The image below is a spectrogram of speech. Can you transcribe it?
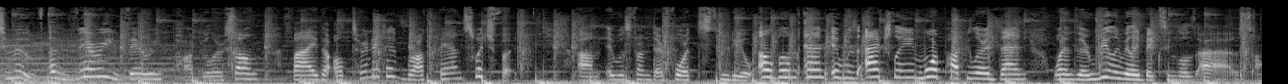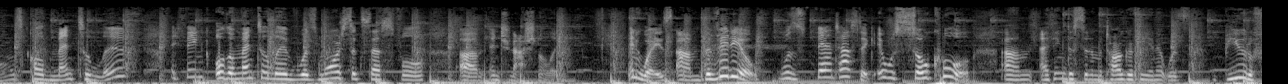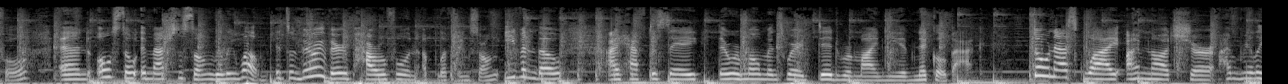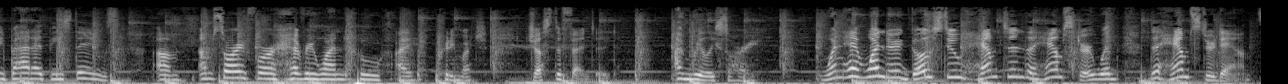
To Move, a very, very popular song by the alternative rock band Switchfoot. Um, it was from their fourth studio album, and it was actually more popular than one of their really, really big singles uh, songs called Meant to Live, I think, although Meant to Live was more successful um, internationally. Anyways, um, the video was fantastic. It was so cool. Um, I think the cinematography in it was beautiful, and also it matched the song really well. It's a very, very powerful and uplifting song, even though I have to say there were moments where it did remind me of Nickelback. Don't ask why, I'm not sure. I'm really bad at these things. Um, I'm sorry for everyone who I pretty much just offended. I'm really sorry. One hit wonder goes to Hampton the Hamster with the Hamster Dance.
